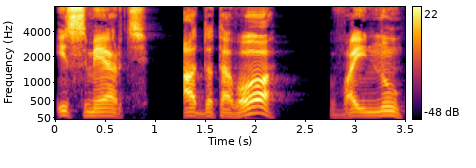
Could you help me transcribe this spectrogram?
и смерть. А до того войну.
